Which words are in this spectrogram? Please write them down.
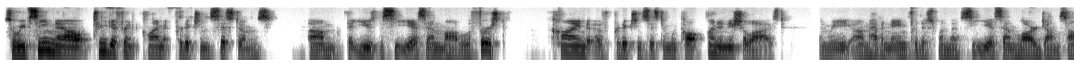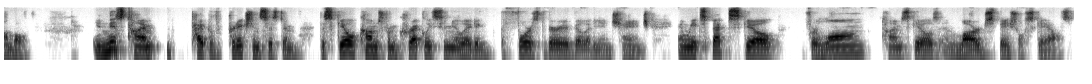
So we've seen now two different climate prediction systems um, that use the CESM model. The first kind of prediction system we call uninitialized, and we um, have a name for this one, the CESM large ensemble. In this time type of prediction system, the skill comes from correctly simulating the forced variability and change. And we expect skill for long time scales and large spatial scales.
